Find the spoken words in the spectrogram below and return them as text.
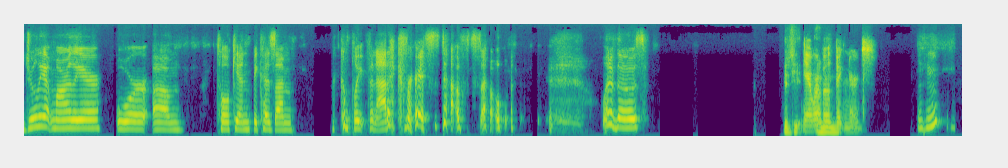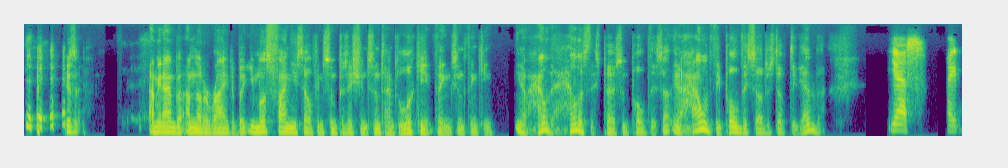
Juliet Marillier or um, Tolkien because I'm a complete fanatic for his stuff. So one of those. You, yeah, we're I both mean, big nerds. Because mm-hmm. I mean, I'm I'm not a writer, but you must find yourself in some position sometimes looking at things and thinking, you know, how the hell has this person pulled this up? You know, how have they pulled this sort of stuff together? Yes, I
